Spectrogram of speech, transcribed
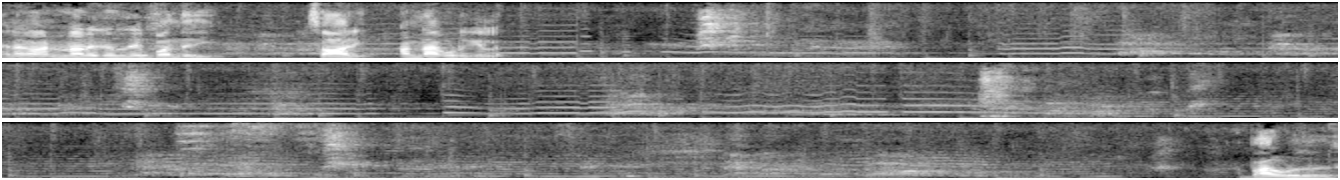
எனக்கு அண்ணா இருக்கிறது இப்போ தெரியும். சாரி அண்ணா கொடுக்கல. பால் கொடுத்தது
